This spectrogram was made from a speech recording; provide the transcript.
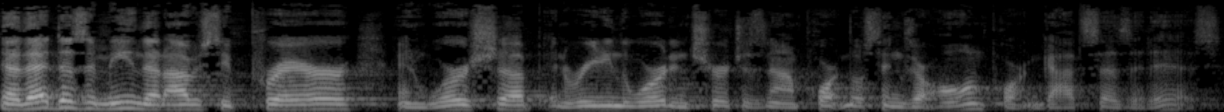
Now, that doesn't mean that obviously prayer and worship and reading the word in church is not important. Those things are all important. God says it is.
